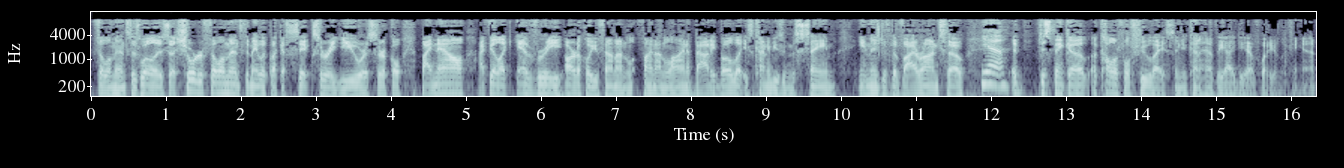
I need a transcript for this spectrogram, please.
filaments, as well as uh, shorter filaments that may look like a six or a U or a circle. By now, I feel like every article you found on, find online about Ebola is kind of using the same image of the viron. So, yeah, it, just think a, a, colorful shoelace, and you kind of have the idea of what you're looking at.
